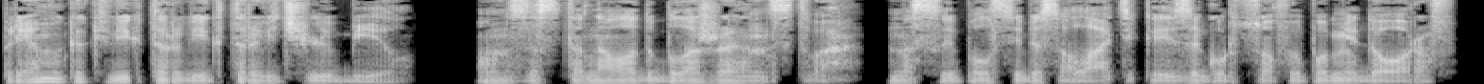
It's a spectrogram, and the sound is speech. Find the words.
Прямо как Виктор Викторович любил. Он застонал от блаженства, насыпал себе салатика из огурцов и помидоров,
